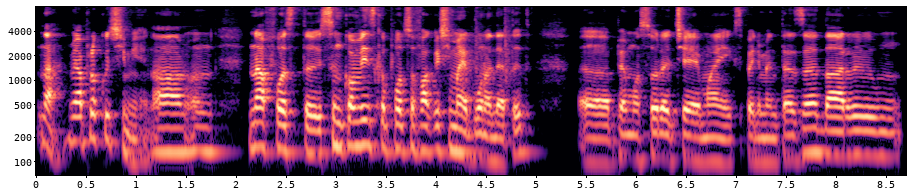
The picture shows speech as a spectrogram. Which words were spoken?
Da, mi-a plăcut și mie. N-a, n-a fost, sunt convins că pot să o facă și mai bună de atât uh, pe măsură ce mai experimentează, dar um,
